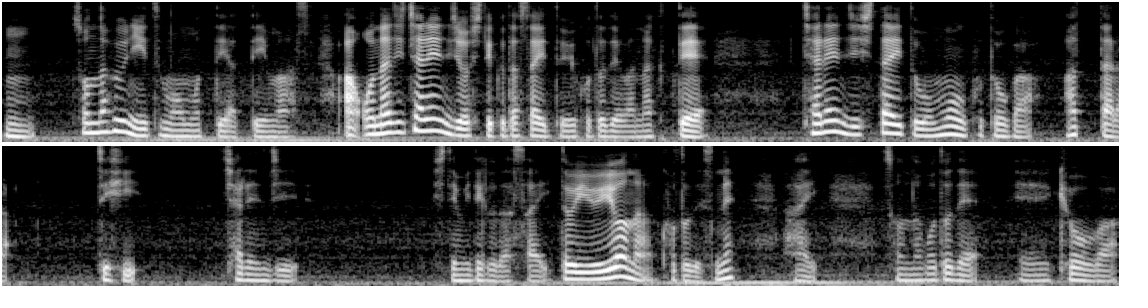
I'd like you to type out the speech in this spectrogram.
うん。そんな風にいつも思ってやっています。あ同じチャレンジをしてくださいということではなくてチャレンジしたいと思うことがあったら是非チャレンジしてみてくださいというようなことですね。はい。そんなことで、えー、今日は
